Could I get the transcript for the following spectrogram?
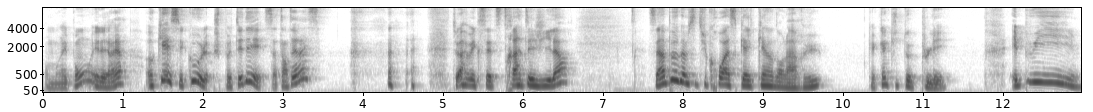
On me répond, et derrière Ok, c'est cool, je peux t'aider, ça t'intéresse? tu vois, avec cette stratégie-là, c'est un peu comme si tu croises quelqu'un dans la rue, quelqu'un qui te plaît. Et puis,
